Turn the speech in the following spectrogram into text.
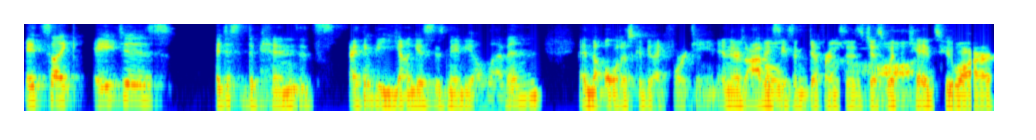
It's like ages it just depends. It's I think the youngest is maybe 11 and the oldest could be like 14. And there's obviously Oh, some differences just with oh. kids who are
